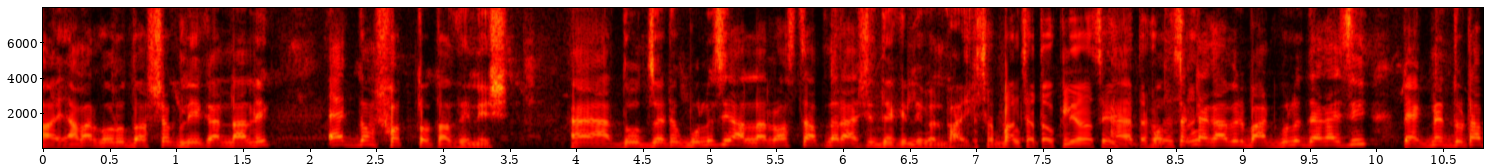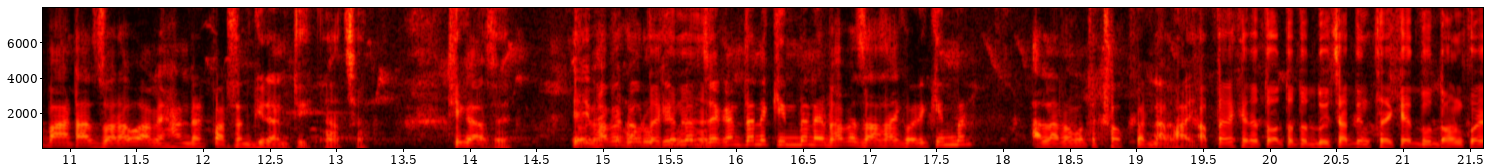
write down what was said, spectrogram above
ভাই। আমার গরু দর্শক লিক আর না লিক একদম সত্যতা জিনিস। হ্যাঁ আর দুধ যেটুকু বলেছি আল্লাহর রস্তে আপনারা আসি দেখে নেবেন ভাই। আচ্ছা বাঞ্চাটাও ক্লিয়ার আছে হ্যাঁ এটা দেখানো হয়েছে? প্রত্যেকটা গাভীর বাটগুলো দেখাইছি প্যাগনেট দুটা বাট আর জরাও আমি হান্ড্রেড পার্সেন্ট গ্যারান্টি আচ্ছা। ঠিক আছে? এইভাবে গরু কিনবেন যেখান থেকে কিনবেন এইভাবে যাচাই করে কিনবেন। আল্লাহর রহমতে ঠকবেন না ভাই। আপনার এখানে তো অন্তত দুই চার দিন থেকে দুধ দহন করে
